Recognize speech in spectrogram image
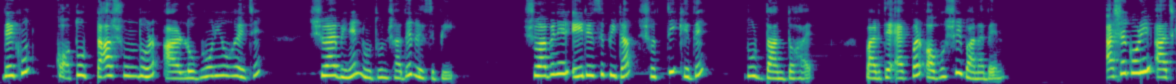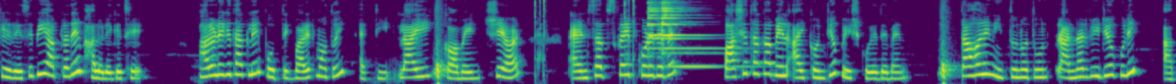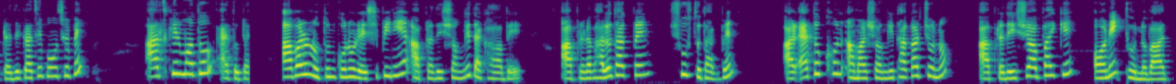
দেখুন কতটা সুন্দর আর লোভনীয় হয়েছে সয়াবিনের নতুন স্বাদের রেসিপি সয়াবিনের এই রেসিপিটা সত্যিই খেতে দুর্দান্ত হয়। বাড়িতে একবার অবশ্যই বানাবেন। আশা করি আজকের রেসিপি আপনাদের ভালো লেগেছে। ভালো লেগে থাকলে প্রত্যেকবারের মতোই একটি like comment share and subscribe করে দেবেন। পাশে থাকা বেল আইকনটিও প্রেস করে দেবেন। তাহলে নিত্য নতুন রান্নার ভিডিওগুলি আপনাদের কাছে পৌঁছবে। আজকের মতো এতটাই। আবারও নতুন কোনো রেসিপি নিয়ে আপনাদের সঙ্গে দেখা হবে। আপনারা ভালো থাকবেন, সুস্থ থাকবেন। আর এতক্ষণ আমার সঙ্গে থাকার জন্য আপনাদের সবাইকে অনেক ধন্যবাদ।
